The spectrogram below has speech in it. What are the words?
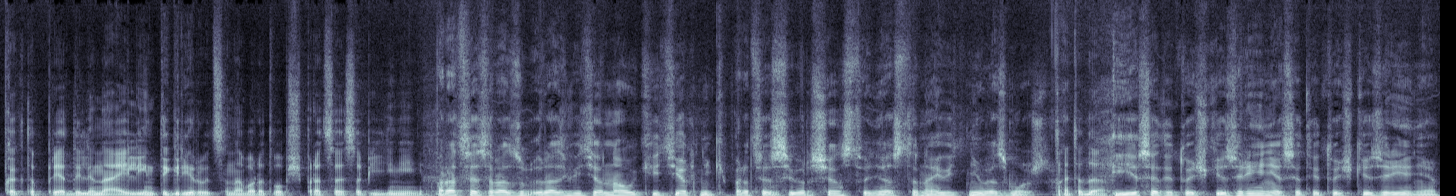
как-то преодолена или интегрируется, наоборот, в общий процесс объединения? Процесс раз, развития науки и техники, процесс совершенствования остановить невозможно. Это да. И с этой точки зрения, с этой точки зрения,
